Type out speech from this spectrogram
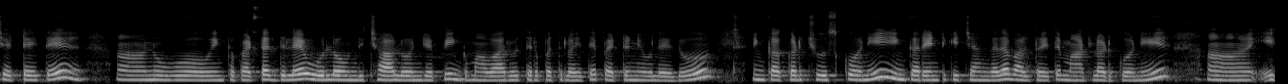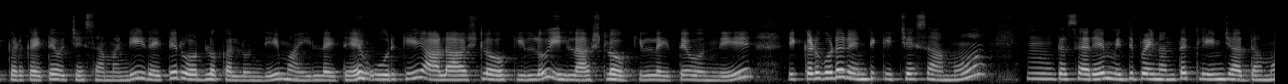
చెట్టు అయితే నువ్వు ఇంకా పెట్టద్దులే ఊళ్ళో ఉంది చాలు అని చెప్పి ఇంక మా వారు తిరుపతిలో అయితే పెట్టనివ్వలేదు. ఇంకా అక్కడ చూసుకొని ఇంకా రెంట్కి ఇచ్చాం కదా వాళ్ళతో అయితే మాట్లాడుకొని ఇక్కడికైతే వచ్చేసామండి. ఇదైతే రోడ్లో కళ్ళు ఉంది మా ఇల్లు అయితే ఊరికి ఆ లాస్ట్లో ఒక ఇల్లు ఈ లాస్ట్లో ఒక ఇల్లు అయితే ఉంది. ఇక్కడ కూడా రెంట్కి ఇచ్చేసాము. ఇంకా సరే మిద్ది పైన అంతా క్లీన్ చేద్దాము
